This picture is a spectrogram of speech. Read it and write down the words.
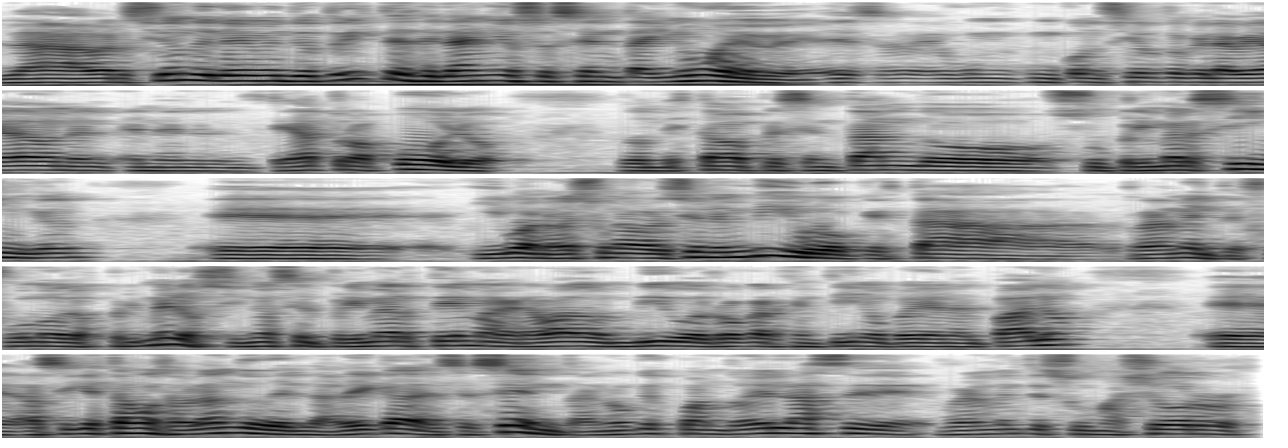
La versión de Levemente o Triste es del año 69. Es eh, un, concierto que le había dado en el, en el Teatro Apolo donde estaba presentando su primer single. Eh, y bueno, es una versión en vivo que está realmente, fue uno de los primeros, si no es el primer tema grabado en vivo del rock argentino Pega en el Palo. Eh, así que estamos hablando de la década del 60, ¿no? que es cuando él hace realmente su mayor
